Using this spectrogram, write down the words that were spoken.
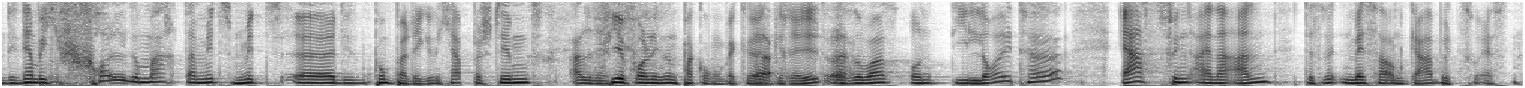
Und den habe ich voll gemacht damit mit äh, diesen Pumpernickeln. Ich habe bestimmt Alle weg. vier von diesen Packungen weggegrillt Ja, oder ja. sowas. Und die Leute, erst fing einer an, das mit Messer und Gabel zu essen.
